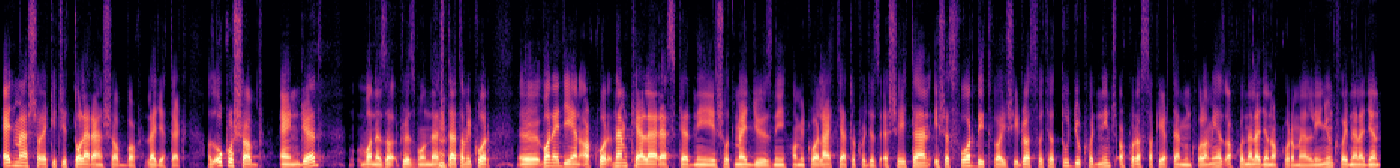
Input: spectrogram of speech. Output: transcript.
egymással egy kicsit toleránsabbak legyetek. Az okosabb enged, van ez a közmondás. Tehát amikor van egy ilyen, akkor nem kell ereszkedni és ott meggyőzni, amikor látjátok, hogy az esélytelen, és ez fordítva is igaz, hogyha tudjuk, hogy nincs akkora szakértelmünk valamihez, akkor ne legyen akkora mellényünk, vagy ne legyen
